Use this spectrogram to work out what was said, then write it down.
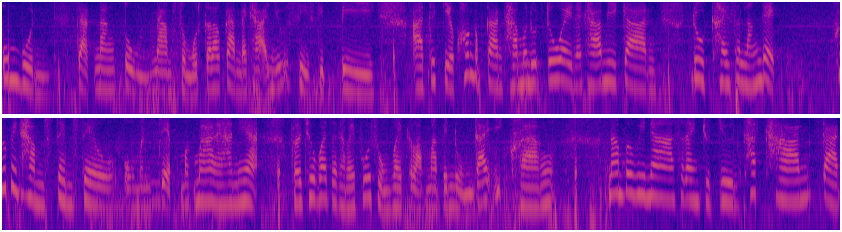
อุ้มบุญ จากนางตุ่มนามสมมติก็แล้วกันนะคะอายุ 40 ปี อาจจะเกี่ยวข้องกับการค้ามนุษย์ด้วยนะคะ มีการดูดไขสันหลังเด็ก เพื่อไปทำสเต็มเซลล์โอ้มันเจ็บมากๆนะคะเนี่ยเพราะเชื่อว่าจะทำให้ผู้สูงวัยกลับมาเป็นหนุ่มได้อีกครั้งนางปวีนาแสดงจุดยืนคัดค้านการ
